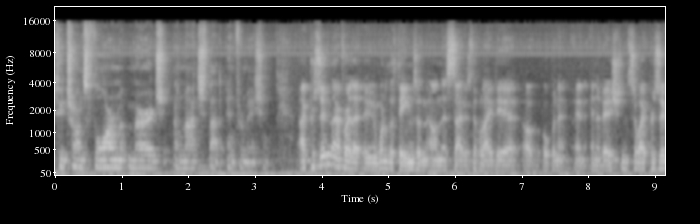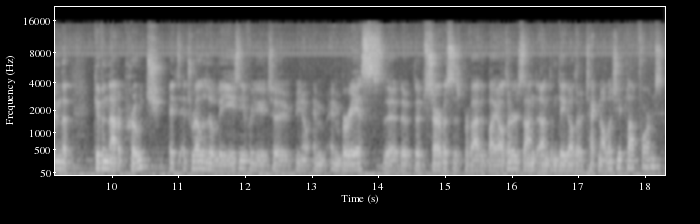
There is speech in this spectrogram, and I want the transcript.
to transform, merge, and match that information. I presume, therefore, that you know, one of the themes on, on this side is the whole idea of open in, innovation. So I presume that, given that approach, it, it's relatively easy for you to, you know, em, embrace the, the, the, services provided by others and, and indeed other technology platforms.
